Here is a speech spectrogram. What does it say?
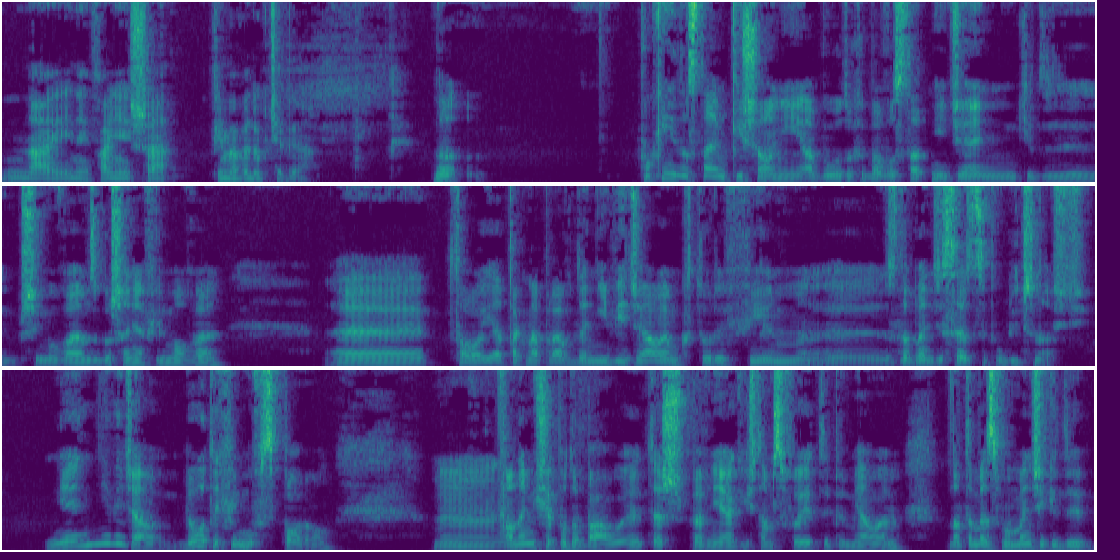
naj, najfajniejsze filmy według ciebie? No, póki nie dostałem kiszoni, a było to chyba w ostatni dzień, kiedy przyjmowałem zgłoszenia filmowe, e, to ja tak naprawdę nie wiedziałem, który film e, zdobędzie serce publiczności. Nie, nie wiedziałem. Było tych filmów sporo. Mm, One mi się podobały, też pewnie jakieś tam swoje typy miałem. Natomiast w momencie, kiedy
